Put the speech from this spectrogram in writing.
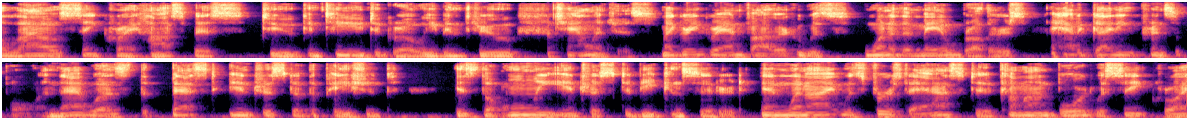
allows St. Croix Hospice to continue to grow even through challenges. My great grandfather, who was one of the Mayo brothers, had a guiding principle, and that was the best interest of the patient is the only interest to be considered. And when I was first asked to come on board with St. Croix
